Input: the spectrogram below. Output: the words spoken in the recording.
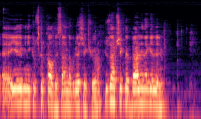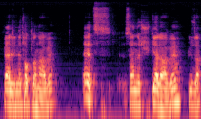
Ee, 7246 sen de buraya çekiyorum. Güzel bir şekilde Berlin'e gelelim. Berlin'e toplan abi. Evet. Sen de şu gel abi. Güzel.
